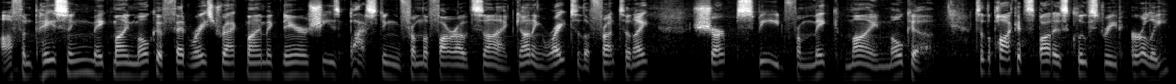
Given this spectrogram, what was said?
Often pacing, Make Mine Mocha fed racetrack by McNair. She's blasting from the far outside, gunning right to the front tonight. Sharp speed from Make Mine Mocha. To the pocket spot is Kloof Street early.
